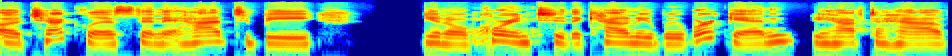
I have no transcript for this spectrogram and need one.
a checklist, and it had to be you know, according to the county we work in, you have to have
